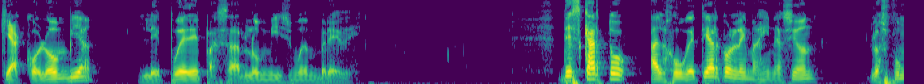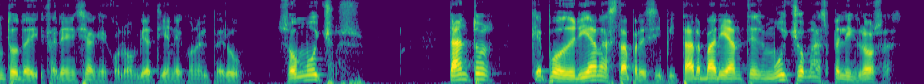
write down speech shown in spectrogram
que a Colombia le puede pasar lo mismo en breve. Descarto al juguetear con la imaginación los puntos de diferencia que Colombia tiene con el Perú. Son muchos, tantos que podrían hasta precipitar variantes mucho más peligrosas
